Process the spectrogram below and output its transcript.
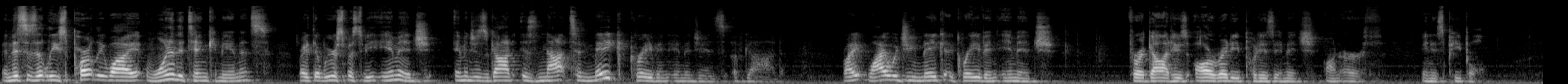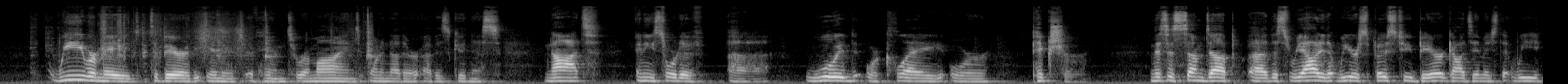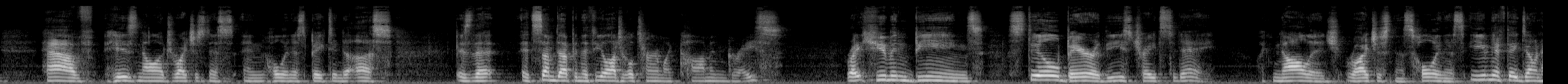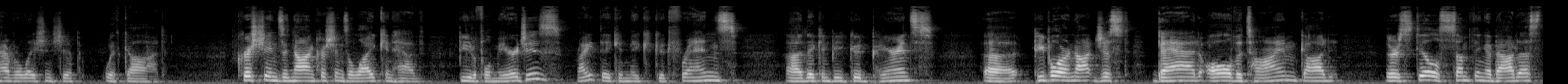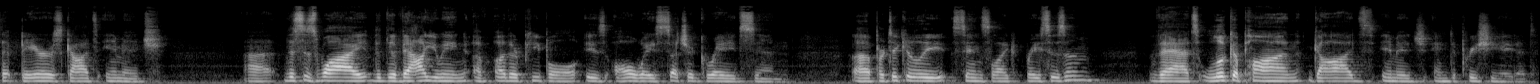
And this is at least partly why one of the Ten Commandments, right, that we are supposed to be image, images of God, is not to make graven images of God right? Why would you make a graven image for a God who's already put his image on earth in his people? We were made to bear the image of him, to remind one another of his goodness, not any sort of uh, wood or clay or picture. And this is summed up uh, this reality that we are supposed to bear God's image, that we have his knowledge, righteousness, and holiness baked into us is that it's summed up in the theological term like common grace, right? Human beings still bear these traits today, like knowledge, righteousness, holiness, even if they don't have a relationship with God. Christians and non Christians alike can have beautiful marriages, right? They can make good friends, uh, they can be good parents. Uh, people are not just bad all the time. God, there's still something about us that bears God's image. Uh, this is why the devaluing of other people is always such a grave sin, uh, particularly sins like racism that look upon God's image and depreciate it.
